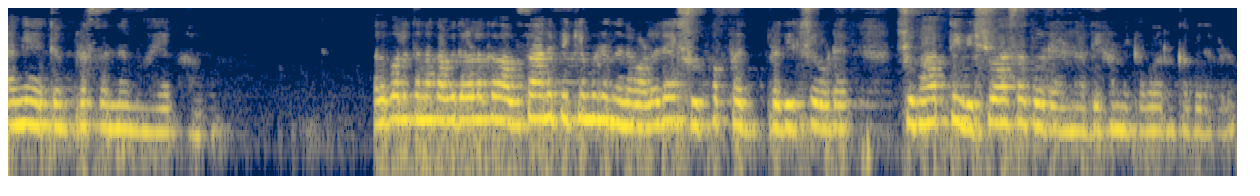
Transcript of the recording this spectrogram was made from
അങ്ങേയറ്റം പ്രസന്നമായ ഭാവം. അതുപോലെ തന്നെ കവിതകളൊക്കെ അവസാനിപ്പിക്കുമ്പോഴും തന്നെ വളരെ ശുഭ പ്ര- പ്രതീക്ഷയോടെ ശുഭാപ്തി വിശ്വാസത്തോടെയാണ് അദ്ദേഹം മിക്കവാറും കവിതകളും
